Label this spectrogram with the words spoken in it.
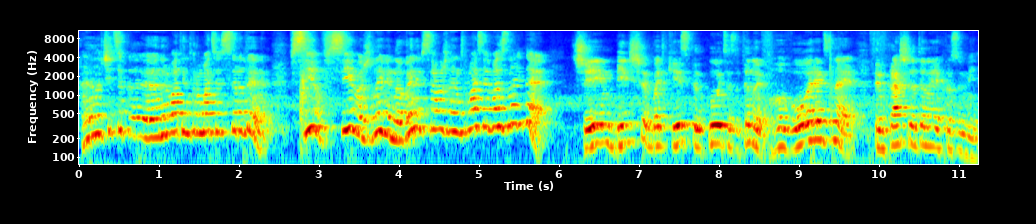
Хай навчиться е, генерувати інформацію з середини. Всі, всі важливі новини, вся важлива інформація вас знайде. Чим більше батьки спілкуються з дитиною, говорять з нею, тим краще дитина їх розуміє.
